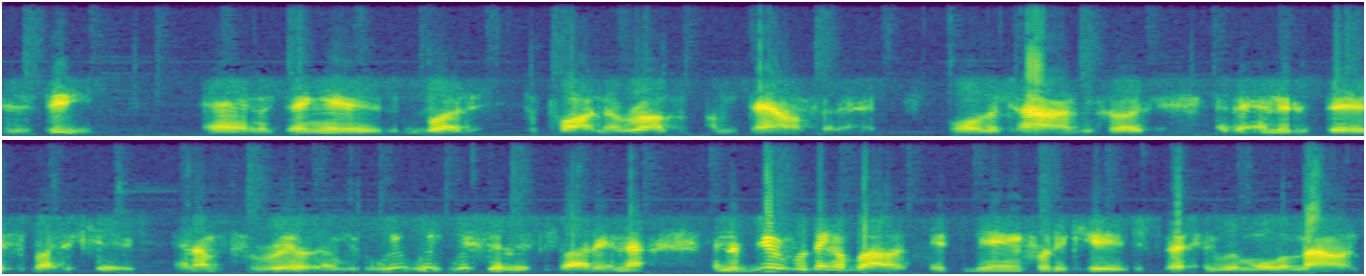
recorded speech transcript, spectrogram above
it's deep. And the thing is, but to partner up, I'm down for that all the time because at the end of the day, it's about the kids. And I'm for real. And we, we, we're serious about it. And, I, and the beautiful thing about it being for the kids, especially with Moving Mountains,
